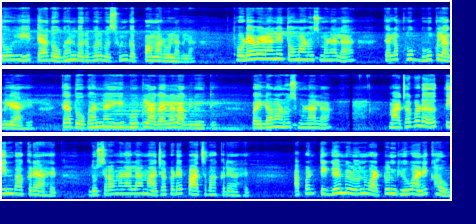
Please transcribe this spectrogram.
तोही त्या दोघांबरोबर बसून गप्पा मारू लागला. थोड्या वेळाने तो माणूस म्हणाला त्याला खूप भूक लागली आहे. त्या दोघांनाही भूक लागायला लागली होती. पहिला माणूस म्हणाला माझ्याकडं तीन भाकऱ्या आहेत. दुसरा म्हणाला माझ्याकडे पाच भाकऱ्या आहेत. आपण तिघे मिळून वाटून घेऊ आणि खाऊ.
